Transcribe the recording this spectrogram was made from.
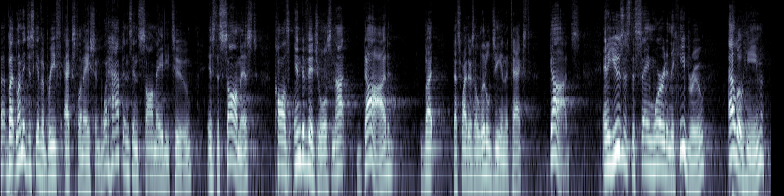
Uh, but let me just give a brief explanation. What happens in Psalm 82 is the psalmist calls individuals not God, but that's why there's a little g in the text, gods. And he uses the same word in the Hebrew, Elohim,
